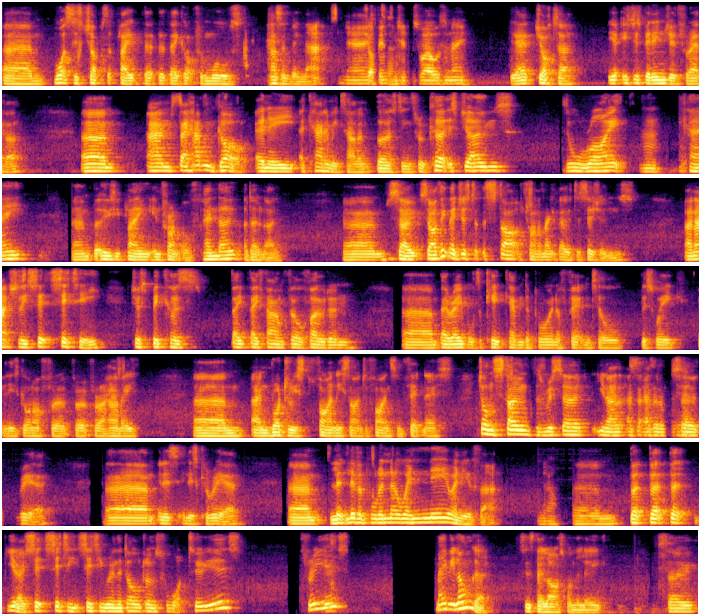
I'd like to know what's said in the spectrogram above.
Um, what's his chops that played that, that they got from Wolves hasn't been that. Yeah, he's Jota. been injured as well, hasn't he? Yeah, Jota. He's just been injured forever. Um, and they haven't got any academy talent bursting through. Curtis Jones is all right, mm. okay, um, but who's he playing in front of? Hendo? I don't know. Um, so, so I think they're just at the start of trying to make those decisions, and actually, City just because they they found Phil Foden, um, they're able to keep Kevin De Bruyne a fit until this week, and he's gone off for for, for a hammy. Um, and Rodri's finally starting to find some fitness. John Stones has researched, you know, as, as a research yeah. career um, in his in his career. Um, Liverpool are nowhere near any of that. No. Um, but but but you know, City City were in the doldrums for what two years, three years, maybe longer. since they last won the league. So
